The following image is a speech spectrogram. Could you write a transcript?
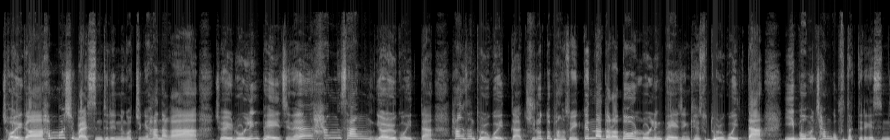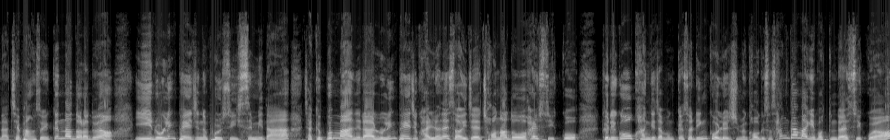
저희가 한 번씩 말씀드리는 것 중에 하나가 저희 롤링 페이지는 항상 열고 있다. 항상 항상 돌고 있다. 주로 또 방송이 끝나더라도 롤링 페이지는 계속 돌고 있다. 이 부분 참고 부탁드리겠습니다. 제 방송이 끝나더라도요. 이 롤링 페이지는 볼 수 있습니다. 자, 그뿐만 아니라 롤링 페이지 관련해서 이제 전화도 할 수 있고 그리고 관계자분께서 링크 올려 주시면 거기서 상담하기 버튼도 할 수 있고요.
